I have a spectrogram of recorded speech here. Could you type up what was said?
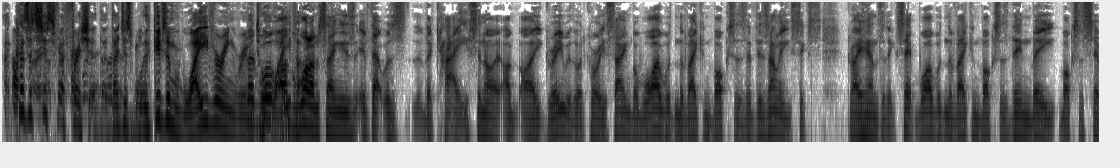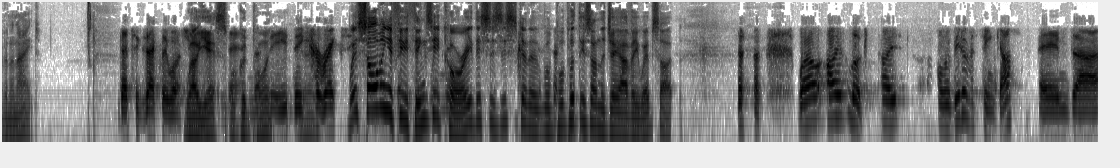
because it's just I was a gonna fresh, say, one of- they just, it gives them wavering room But to what, waver. what I'm saying is, if that was the case, and I, I, I agree with what Corey is saying, but why wouldn't the vacant boxes, if there's only six greyhounds that accept, why wouldn't the vacant boxes then be boxes seven and eight? that's exactly what. Well, yes. Well, good point. The, the Yeah. correct We're solving a few things here, Corey. This is this is going to. We'll, we'll put this on the GRV website. well, I look, I, I'm a bit of a thinker, and uh,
